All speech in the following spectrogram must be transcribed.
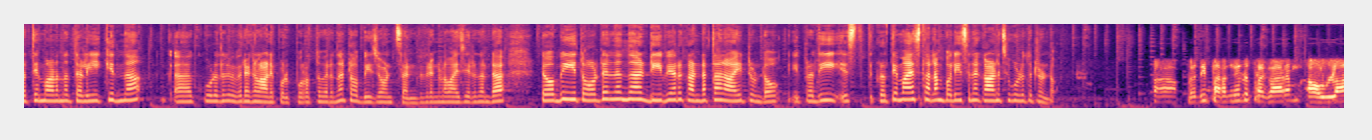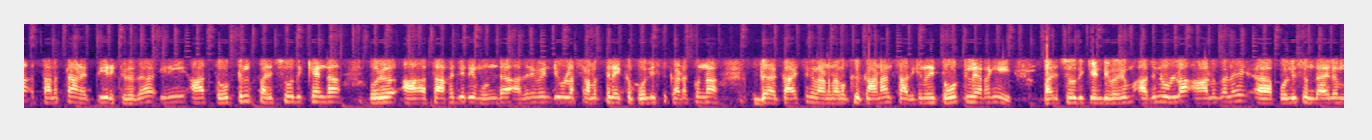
സത്യമാണെന്ന് തെളിയിക്കുന്ന കൂടുതൽ വിവരങ്ങളാണ് ഇപ്പോൾ പുറത്തു വരുന്നത്. ടോബി ജോൺസൺ വിവരങ്ങളുമായി ചേരുന്നുണ്ട്. ടോബി ഈ തോട്ടിൽ നിന്ന് ഡി വി ആർ കണ്ടെത്താനായിട്ടുണ്ടോ? ഈ പ്രതി കൃത്യമായ സ്ഥലം പോലീസിന് കാണിച്ചു കൊടുത്തിട്ടുണ്ടോ? പ്രതി പറഞ്ഞത് പ്രകാരം ഉള്ള സ്ഥലത്താണ് എത്തിയിരിക്കുന്നത്. ഇനി ആ തോട്ടിൽ പരിശോധിക്കേണ്ട ഒരു സാഹചര്യമുണ്ട്. അതിനുവേണ്ടിയുള്ള ശ്രമത്തിലേക്ക് പോലീസ് കടക്കുന്ന കാഴ്ചകളാണ് നമുക്ക് കാണാൻ സാധിക്കുന്നത്. ഈ തോട്ടിലിറങ്ങി പരിശോധിക്കേണ്ടി വരും. അതിനുള്ള ആളുകളെ പോലീസ് എന്തായാലും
